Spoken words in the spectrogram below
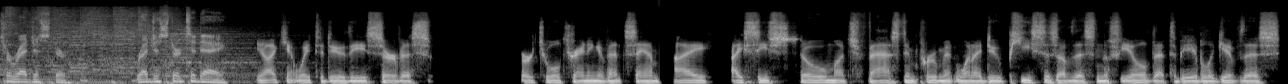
to register. Register today. You know, I can't wait to do the service virtual training event, Sam. I I see so much fast improvement when I do pieces of this in the field that to be able to give this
